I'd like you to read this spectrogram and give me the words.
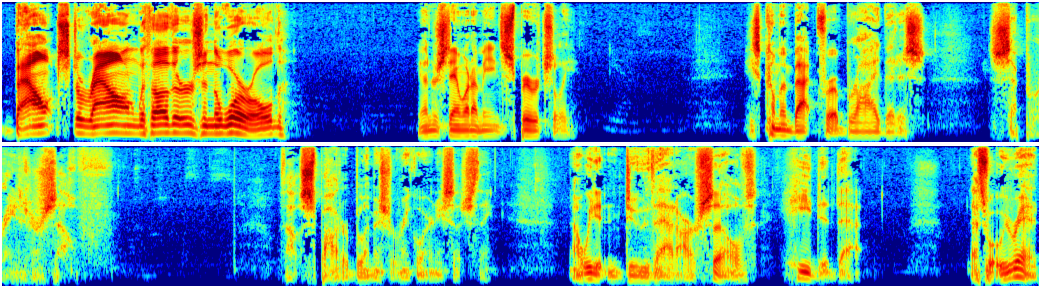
bounced around with others in the world. You understand what I mean spiritually? He's coming back for a bride that has separated herself without spot or blemish or wrinkle or any such thing. Now, we didn't do that ourselves, He did that. That's what we read.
